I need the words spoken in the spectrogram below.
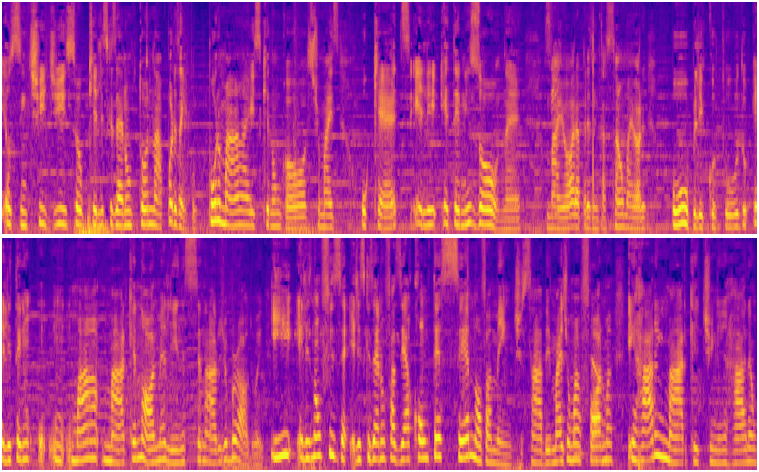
eu senti disso? Que eles quiseram tornar, por exemplo, por mais que não goste, mas o Cats, ele eternizou, né? Maior apresentação, maior público, tudo. Ele tem um- um- uma marca enorme ali nesse cenário de Broadway. E eles não fizeram, eles quiseram fazer acontecer novamente, sabe? Mas de uma forma, erraram em marketing, erraram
